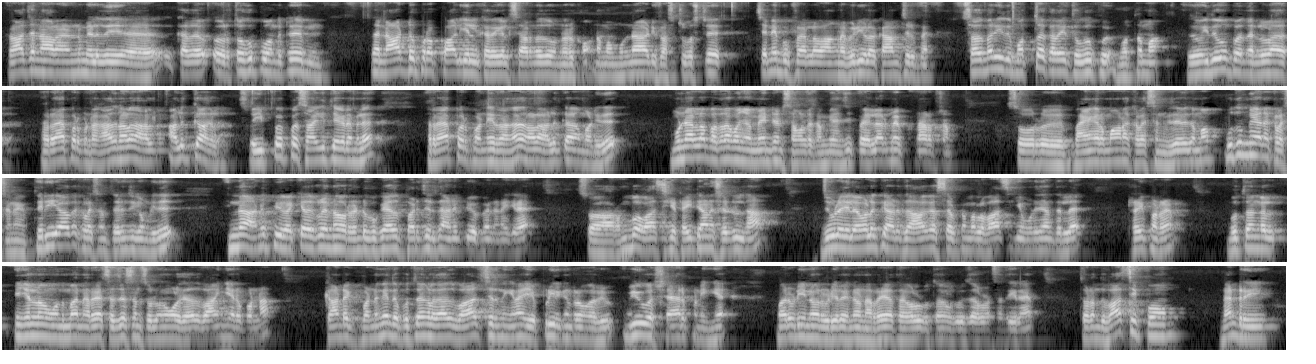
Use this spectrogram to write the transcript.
ராஜநாராயணனும் எழுதிய கதை ஒரு தொகுப்பு வந்துட்டு இந்த நாட்டுப்புற பாலியல் கதைகள் சார்ந்தது ஒன்று இருக்கும். நம்ம முன்னாடி ஃபஸ்ட்டு ஃபஸ்ட்டு சென்னை புக் ஃபேரில் வாங்கின வீடியோவில் காமிச்சிருப்பேன். ஸோ அது மாதிரி இது மொத்த கதை தொகுப்பு மொத்தமாக இது இதுவும் இப்போ இந்த நல்லா ரேப்பர் பண்ணுறாங்க அதனால அழு அழுக்காகலை. ஸோ இப்போ இப்போ சாகித்ய அகாடமியில் ரேப்பர் பண்ணிடுறாங்க. அதனால் அழுக்காக மாட்டேது முன்னாடிலாம் பார்த்தோன்னா கொஞ்சம் மெயின்டெனன்ஸ் அவங்கள்ட்ட கம்மியாக இருந்துச்சு. இப்போ எல்லாருமே பண்ண ஆரம்பிச்சாங்க. ஸோ ஒரு பயங்கரமான கலெக்ஷன் விதவிதமாக புதுமையான கலெக்ஷன் எனக்கு தெரியாத கலெக்ஷன் தெரிஞ்சுக்க முடியுது. இன்னும் அனுப்பி வைக்கிறதுக்குள்ள இன்னும் ஒரு ரெண்டு புக்கையாவது படிச்சுட்டு தான் அனுப்பி வைப்பேன்னு நினைக்கிறேன். ஸோ ரொம்ப வாசிக்க டைட்டான ஷெடியூல் தான். ஜூலை லெவலுக்கு அடுத்த ஆகஸ்ட் செப்டம்பரில் வாசிக்க முடியுதான்னு தெரியல. ட்ரை பண்ணுறேன் புத்தகங்கள் நீங்களும் இந்த மாதிரி நிறையா சஜஷன் சொல்லுங்கள் உங்களுக்கு ஏதாவது வாங்கி அனுப்புனா காண்டாக்ட் பண்ணுங்கள் இந்த புத்தகங்கள் ஏதாவது வாசிச்சிருந்தீங்கன்னா எப்படி இருக்குன்ற ஒரு வியூவை ஷேர் பண்ணிங்க. மறுபடியும் இன்னொரு வீடியோவில் இன்னும் நிறையா தகவல் புத்தகங்கள் குறித்து சந்திக்கிறேன். தொடர்ந்து வாசிப்போம். நன்றி.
